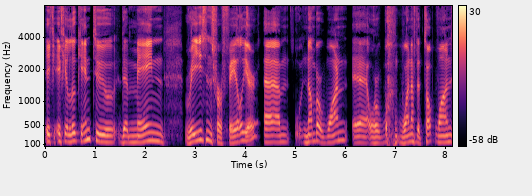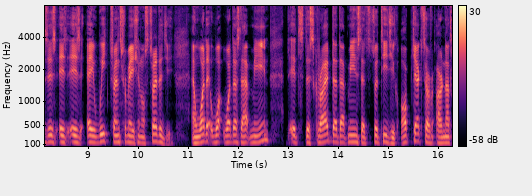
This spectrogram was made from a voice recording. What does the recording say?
if if you look into the main reasons for failure um, number one uh, or one of the top ones is, is is a weak transformational strategy and what what what does that mean mean. It's described that that means that strategic objects are, are not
